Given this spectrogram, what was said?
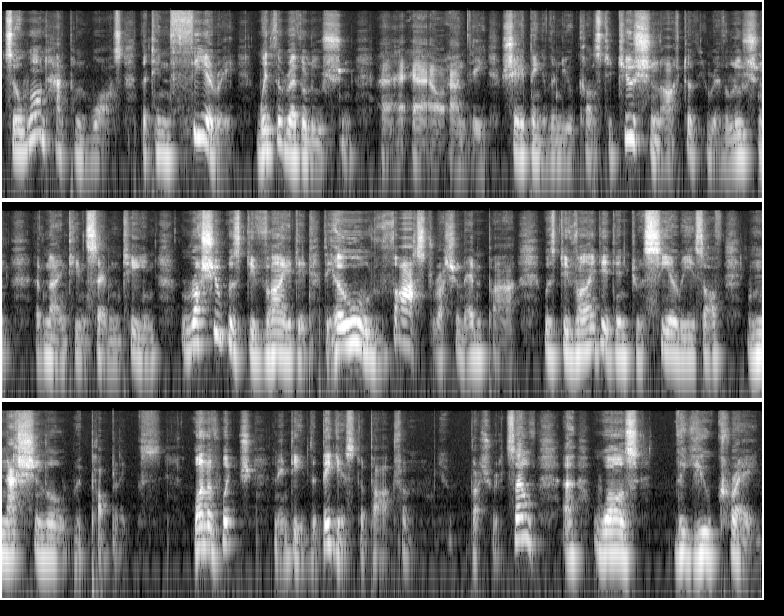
So what happened was that in theory, with the revolution uh, uh, and the shaping of the new constitution after the revolution of 1917, Russia was divided, the old vast Russian Empire was divided into a series of national republics, one of which, and indeed the biggest apart from Russia itself, uh, was the Ukraine.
